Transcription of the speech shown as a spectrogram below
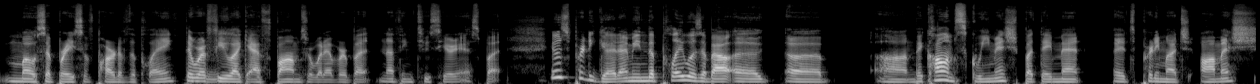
most abrasive part of the play. There were Mhm. a few like F bombs or whatever, but nothing too serious. But it was pretty good. I mean, the play was about a uh um they call them squeamish, but they meant it's pretty much Amish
